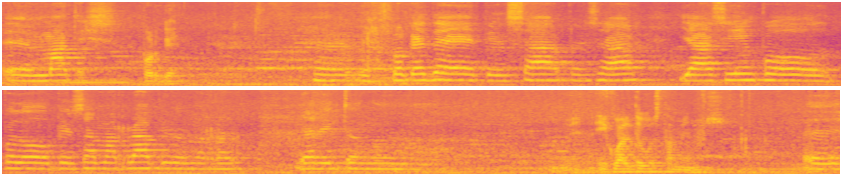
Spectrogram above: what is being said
Eh, mates. ¿Por qué? Eh, porque es de pensar, pensar y así puedo, puedo pensar más rápido, más rápido. Y así tengo Muy bien. ¿Y cuál te gusta menos? eh,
